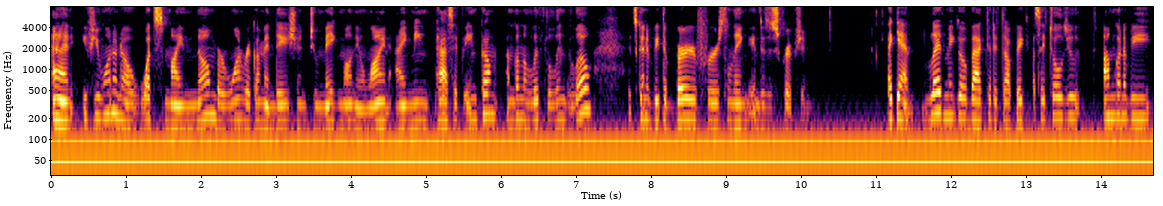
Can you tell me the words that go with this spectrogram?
And if you want to know what's my number one recommendation to make money online, I mean passive income, I'm going to leave the link below. It's going to be the very first link in the description. Again, let me go back to the topic. As I told you, I'm going to be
